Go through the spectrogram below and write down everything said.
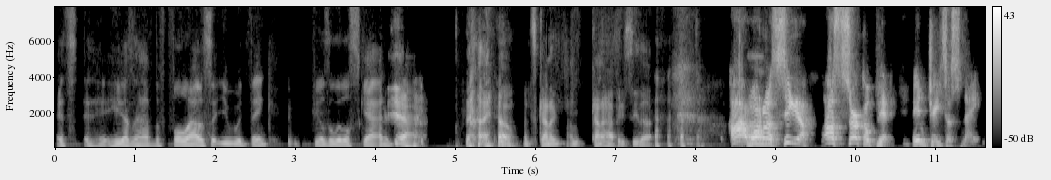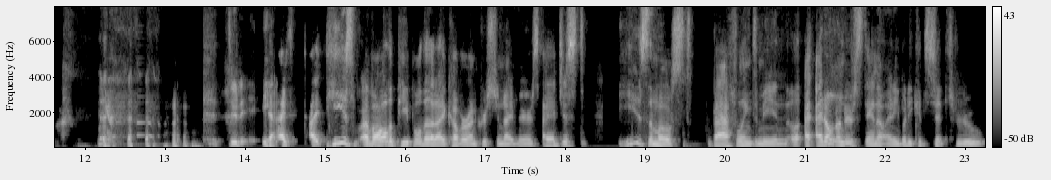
It's he doesn't have the full house that you would think. It feels a little scattered. Yeah, I know. It's kind of. I'm kind of happy to see that. I want to Um, see a, a circle pit in Jesus' name. Dude, yeah, I, I, he is of all the people that I cover on Christian Nightmares. I just he is the most baffling to me, and I, I don't understand how anybody could sit through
